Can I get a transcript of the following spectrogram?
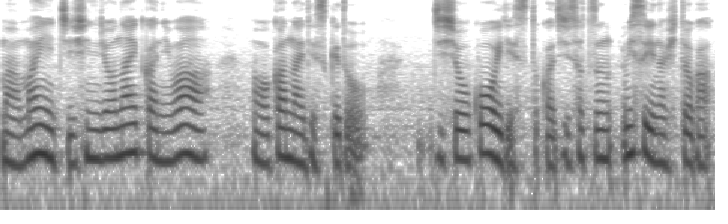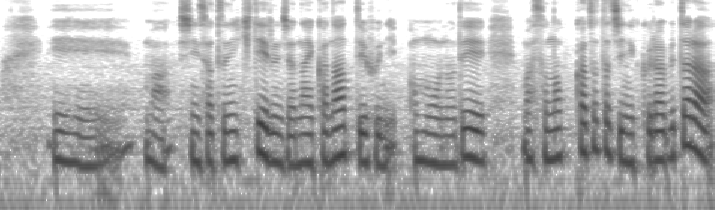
まあ、毎日心療内科には、まあ、分かんないですけど自傷行為ですとか自殺未遂の人がえー、まあ、診察に来ているんじゃないかなっていうふうに思うので、まあ、その方たちに比べたら、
